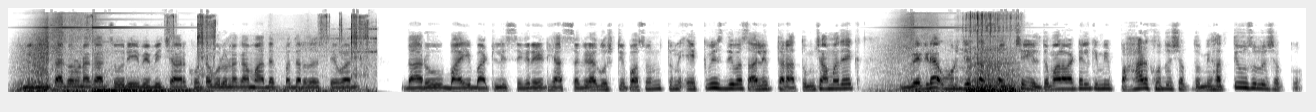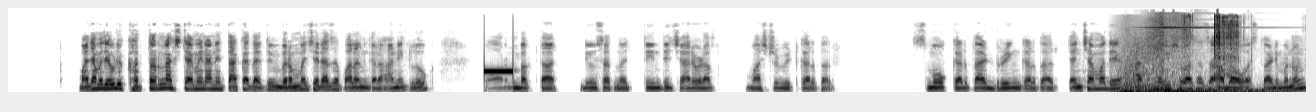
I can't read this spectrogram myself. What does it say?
तुम्ही हिंसा करू नका चोरी बेबिचार खोटं बोलू नका मादक पदार्थ सेवन दारू बाई बाटली सिगरेट ह्या सगळ्या गोष्टीपासून तुम्ही एकवीस दिवस अलिप्त राहा. तुमच्यामध्ये एक वेगळ्या ऊर्जेचा संच येईल. तुम्हाला वाटेल की मी पहाड खोदू शकतो मी हत्ती उचलू शकतो. माझ्यामध्ये एवढी खतरनाक स्टॅमिना आणि ताकद आहे. तुम्ही ब्रह्मचर्याचं पालन करा. अनेक लोक पॉर्न बघतात. दिवसात तीन ते चार वेळा मास्टर बीट करतात स्मोक करतात ड्रिंक करतात. त्यांच्यामध्ये आत्मविश्वासाचा अभाव असतो. आणि म्हणून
